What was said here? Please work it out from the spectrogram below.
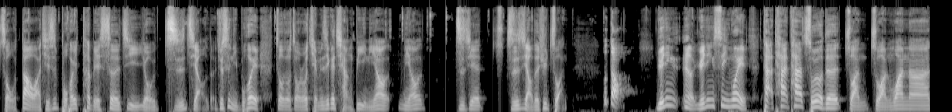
走道啊，其实不会特别设计有直角的，就是你不会走走走，然后前面是一个墙壁，你要你要直接直角的去转。不懂。原因，呃，原因是因为它它它所有的转转弯啊，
